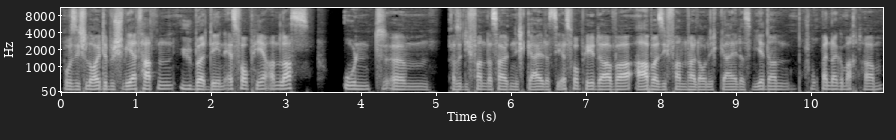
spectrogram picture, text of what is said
wo sich Leute beschwert hatten über den SVP-Anlass und ähm, Also die fanden das halt nicht geil, dass die SVP da war, aber sie fanden halt auch nicht geil, dass wir dann Spruchbänder gemacht haben.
